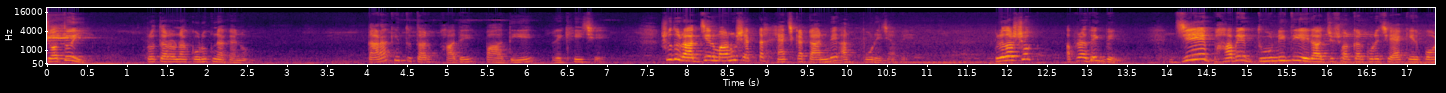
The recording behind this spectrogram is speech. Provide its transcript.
যতই প্রতারণা করুক না কেন, তারা কিন্তু তার ফাঁদে পা দিয়ে রেখেইছে। শুধু রাজ্যের মানুষ একটা হ্যাঁচকা টানবে আর পড়ে যাবে। প্রিয় দর্শক, আপনারা দেখবেন, যেভাবে দুর্নীতি এই রাজ্য সরকার করেছে একের পর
